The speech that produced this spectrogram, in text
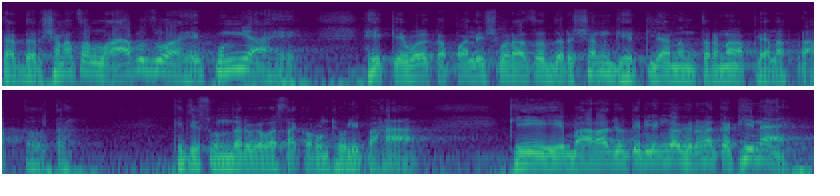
त्या दर्शनाचा लाभ जो आहे पुण्य आहे हे केवळ कपालेश्वराचं दर्शन घेतल्यानंतरनं आपल्याला प्राप्त होतं. किती सुंदर व्यवस्था करून ठेवली. पहा की बारा ज्योतिर्लिंग फिरणं कठीण आहे.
